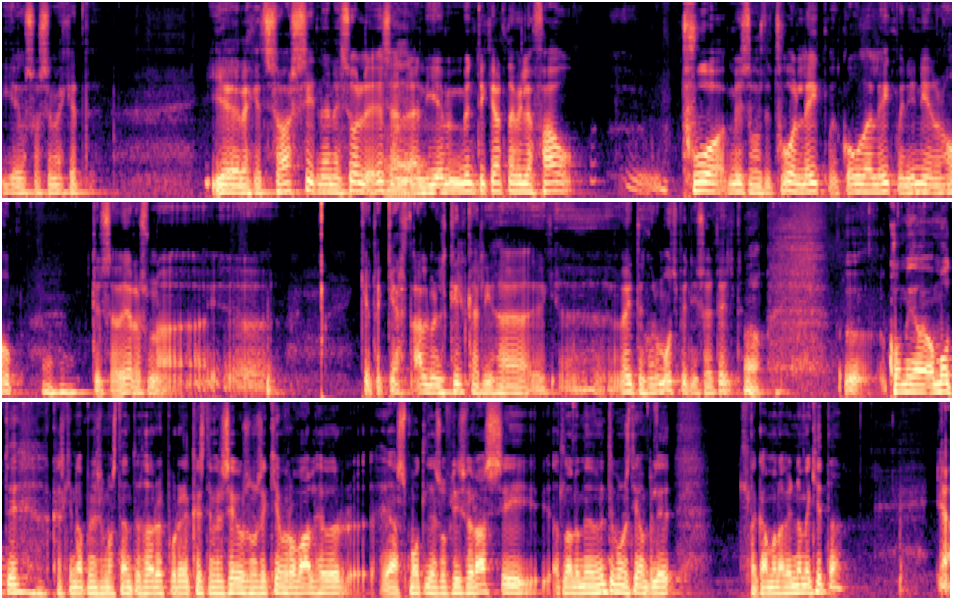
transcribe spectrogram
ég er svo sem ekkert, ég er ekkert svarsýn en eitt svoleiðis en, en ég myndi gert vilja fá tvo, minnst þú veist, tvo leikmenn, góða leikmenn inn í hennar hóp mm -hmm. til þess að vera svona uh, geta gert alveg tilkalli í það veit einhverju mótspilni í svo deild. Komið á móti, kannski nafnin sem að stendur þar upp úr er Kristján Fyrir Sigursson sem kemur á val hefur ja, smóllið eins og flýs fyrir ass í allavega með undirbúinustífanbilið. Alltaf gaman að vinna með Kitta? Já,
